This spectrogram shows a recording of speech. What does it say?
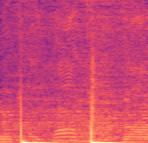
velha tropa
